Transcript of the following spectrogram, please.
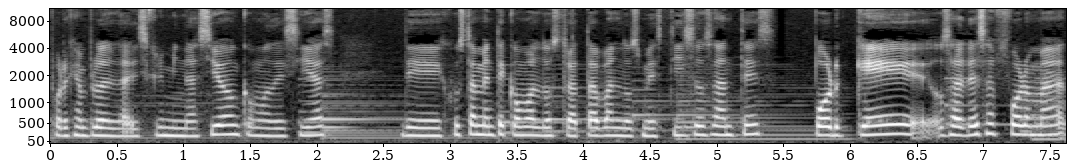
por ejemplo, de la discriminación, como decías, de justamente cómo los trataban los mestizos antes, porque, o sea, de esa forma,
